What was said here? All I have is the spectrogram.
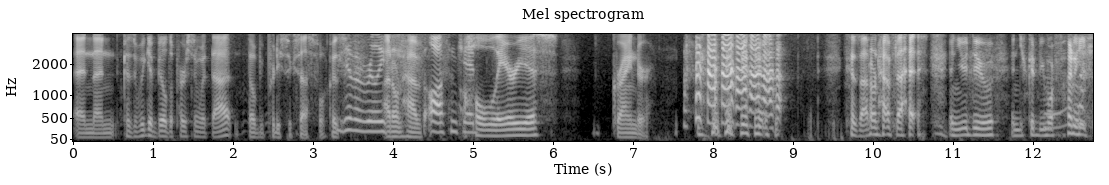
and then cuz if we could build a person with that, they'll be pretty successful cuz You have a really I don't have awesome kid. hilarious grinder. Cuz I don't have that and you do and you could be more funny.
